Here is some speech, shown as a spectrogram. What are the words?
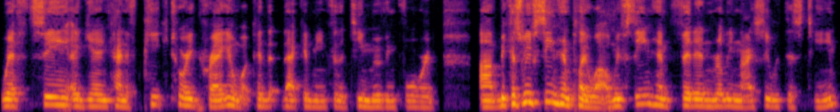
with seeing again kind of peak Torrey Craig and what could that could mean for the team moving forward um, because we've seen him play well. And we've seen him fit in really nicely with this team,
